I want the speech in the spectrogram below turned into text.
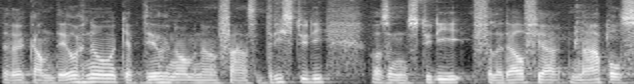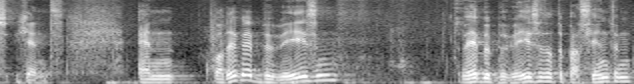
Daar heb ik aan deelgenomen. Ik heb deelgenomen aan een fase 3 studie. Dat was een studie Philadelphia, Napels, Gent. En wat hebben wij bewezen? Wij hebben bewezen dat de patiënten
